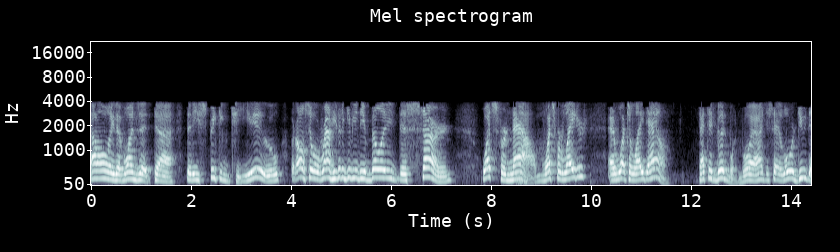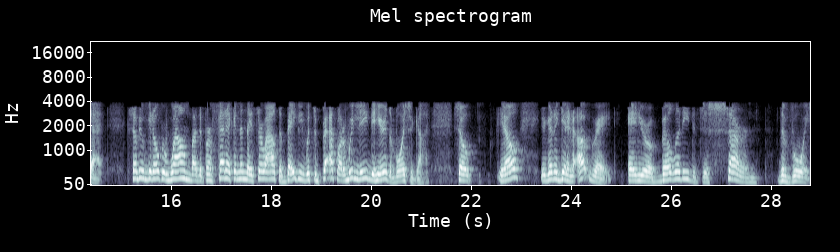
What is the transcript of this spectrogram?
Not only the ones that, uh, that He's speaking to you, but also around. He's going to give you the ability to discern what's for now, what's for later, and what to lay down. That's a good one. Boy, I just say, Lord, do that. Some people get overwhelmed by the prophetic and then they throw out the baby with the bathwater. We need to hear the voice of God. So, you know, you're going to get an upgrade in your ability to discern the voice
